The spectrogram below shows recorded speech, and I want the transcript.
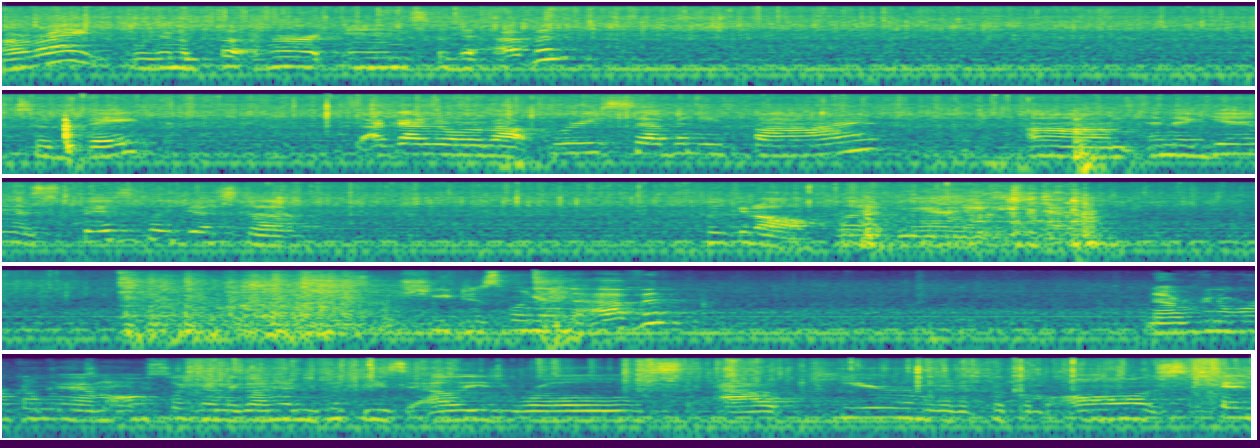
All right, we're gonna put her into the oven to bake. I got it on about 375. Um, and again, it's basically just a cook it off, let it marinate together Now we're gonna work on the okay, I'm also gonna go ahead and put these Ellie's rolls out here. I'm gonna cook them all. It's 10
